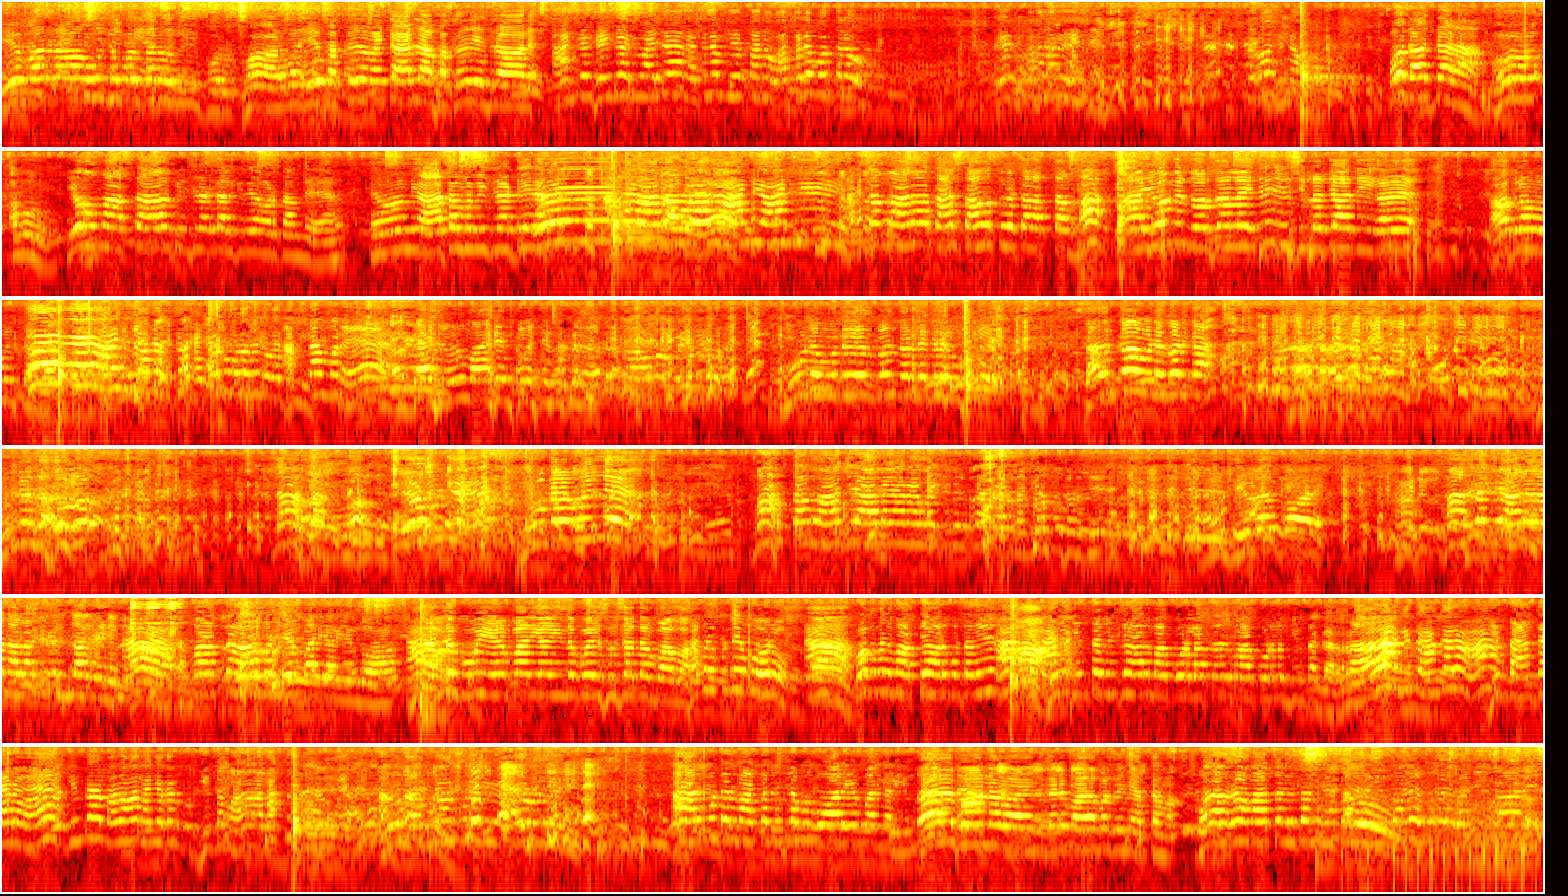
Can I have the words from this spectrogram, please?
ఏ కొడతారు పొరుగు. వాడు ఏ పక్కన అంటే ఆడదు? ఆ పక్కన చేసి రావాలి అంటే చెయ్యి నువ్వు అయితే రచనలు చేస్తాను అసలే ఏంటి ఓ దాస్తారా ఓ ఏమో మా అత్త పిలిచినట్టు కలికి పడుతుంది. ఏమో మీ ఆతమ్మ పిలిచినట్టే అత్తమ్మ తాగు తావత్తు పెట్టాలి అత్తమ్మ. అయ్యో మీరు దొరసాలు అయితే చిల్లర జాతి కదే ఆతులమ్మ పిలుస్తారు అత్తమ్మనే చూడు మా ఎంత మంచిగా కూర్చున్నాడు. మూట మూట వేసుకొని దొర దగ్గర కూర్చున్నాడు. చదువుకో ఉండే కొడుక మా అత్త రామని ఏం పని కలిగిందో? మీ అత్తకు ఏం పని కలిగిందో పోయి చూసేద్దాం బాబా ఇప్పుడు నేను పోను. మా అత్తే అనుకుంటది గింత పిలిచినాను మా కూడలు వస్తుంది మా కూడలు గింత గర్రా? ఇంత అహంకారం గింత అహంకారమా? ఇంత మదవాళ్ళు అని అనుకుంటా గింత మనవాళ్ళ ఆ, అనుకుంటది మా అత్త పిలిచినప్పుడు పోవాలి ఏం పని కలిగిందో? ఎందుకంటే బాధపడుతుంది మీ అత్తమ్మ. మా అత్త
